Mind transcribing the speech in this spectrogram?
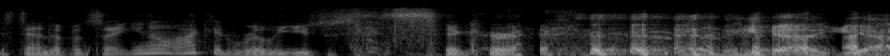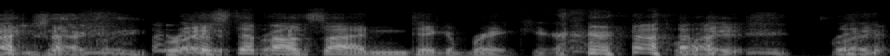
to stand up and say, you know, I could really use a cigarette. yeah, yeah, exactly. I'm right. step right, outside and take a break here. Right, right.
